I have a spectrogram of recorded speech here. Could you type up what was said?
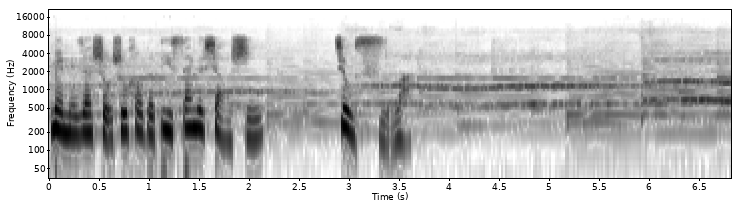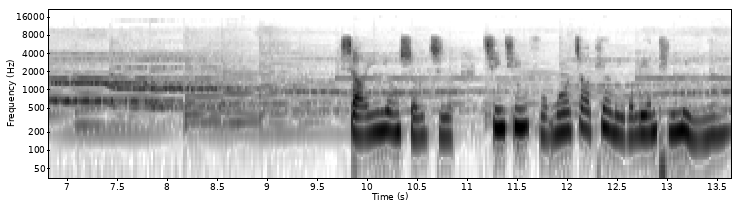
妹妹在手术后的第三个小时。就死了。小英用手指轻轻抚摸照片里的连体女婴，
